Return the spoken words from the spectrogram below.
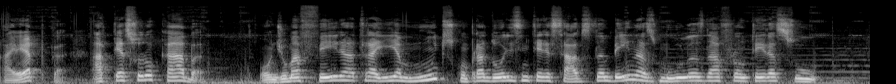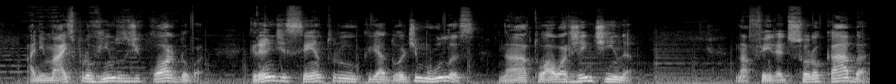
à época, até Sorocaba, onde uma feira atraía muitos compradores interessados também nas mulas da fronteira sul. Animais provindos de Córdoba, grande centro criador de mulas na atual Argentina. Na feira de Sorocaba,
